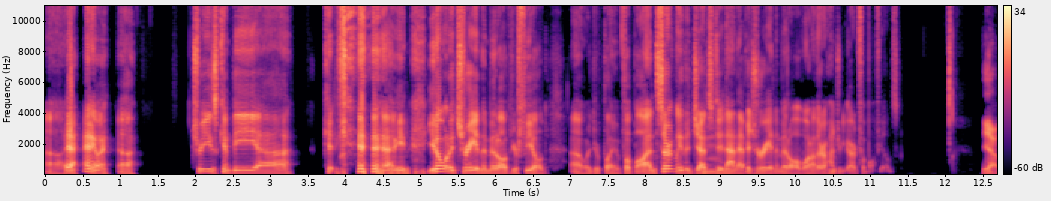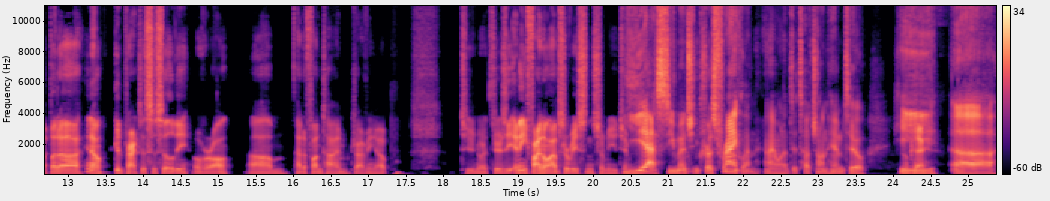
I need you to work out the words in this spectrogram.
uh, yeah. Anyway, uh, trees can be. Uh, can, I mean, you don't want a tree in the middle of your field uh, when you're playing football, and certainly the Jets Mm. did not have a tree in the middle of one of their hundred yard football fields. Yeah, but uh, you know, good practice facility overall. Um, had a fun time driving up to North Jersey. Any final observations from you, Jim? Yes, you mentioned Chris Franklin, and I wanted to touch on him too. He, Okay. uh,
